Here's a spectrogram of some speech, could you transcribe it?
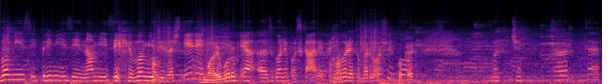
v mizi, pri mizi, na mizi, v mizi za štiri. V Mariboru? Ja, eh, zgornji Polskavi, pri. Goretu Brlošniku. Okej. V četrtek,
